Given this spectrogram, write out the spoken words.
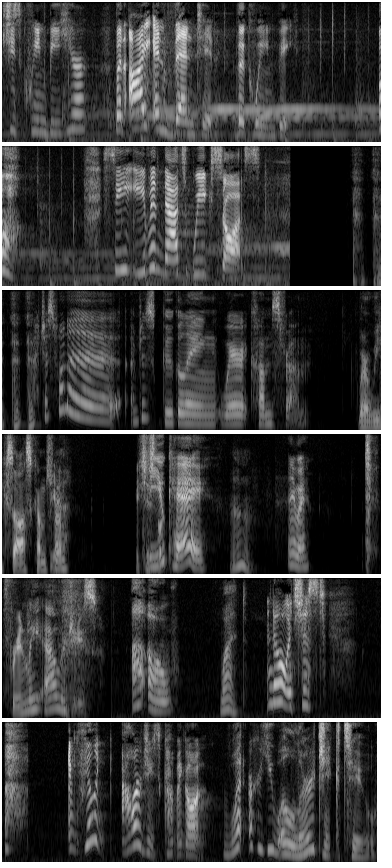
she's Queen Bee here, but I invented the Queen Bee. Oh, see, even that's weak sauce. I just want to. I'm just googling where it comes from. Where weak sauce comes from? It's just The UK. Anyway, friendly allergies. Uh oh. What? No, it's just. I'm feeling allergies coming on. What are you allergic to?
